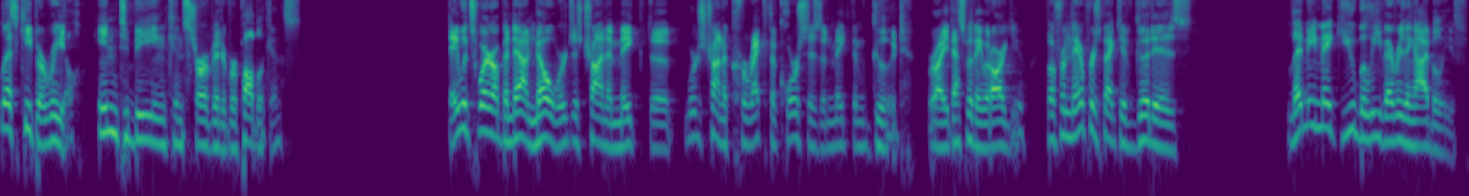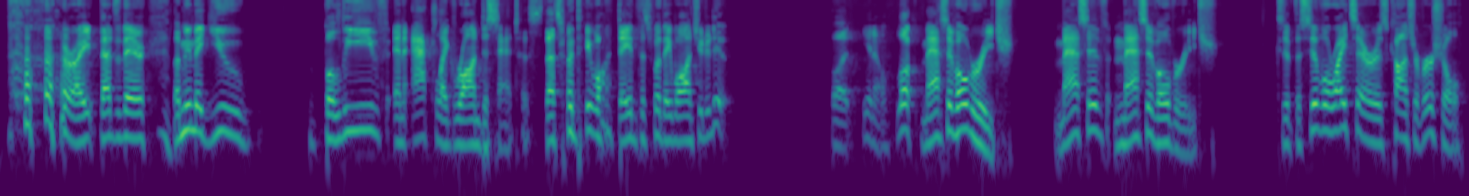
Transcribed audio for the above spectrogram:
Let's keep it real into being conservative Republicans. They would swear up and down, no, we're just trying to make the, we're just trying to correct the courses and make them good, right? That's what they would argue. But from their perspective, good is let me make you believe everything I believe. right? That's their let me make you believe and act like Ron DeSantis. That's what they want. They that's what they want you to do. But, you know, look, massive overreach. Massive, massive overreach. Because if the civil rights era is controversial,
